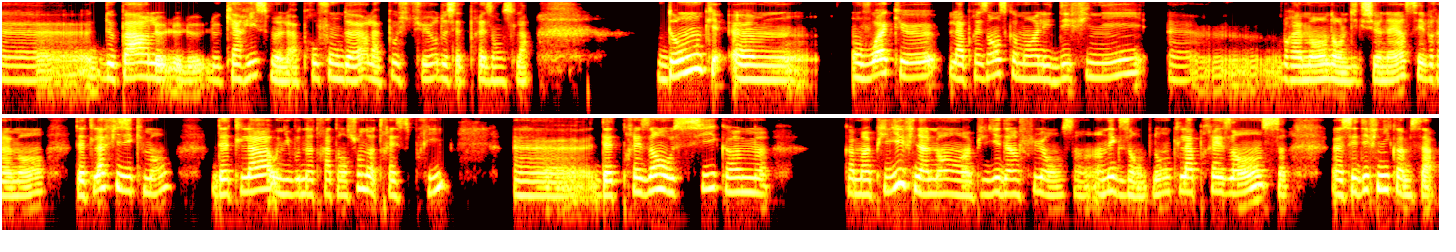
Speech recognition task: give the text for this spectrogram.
euh, de par le, charisme, la profondeur, la posture de cette présence-là. Donc, on voit que la présence, comment elle est définie, euh, vraiment dans le dictionnaire, c'est vraiment d'être là physiquement, d'être là au niveau de notre attention, notre esprit, euh, d'être présent aussi comme, comme un pilier finalement, un pilier d'influence, un, exemple. Donc la présence, euh, c'est défini comme ça.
